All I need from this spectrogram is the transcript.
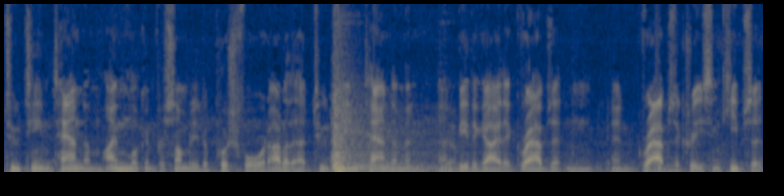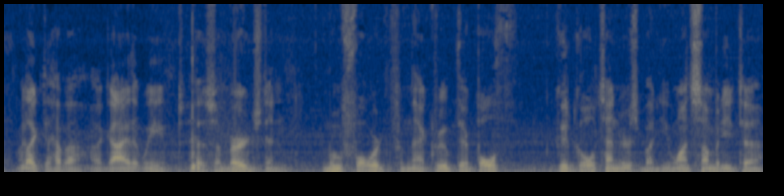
two team tandem. I'm looking for somebody to push forward out of that two team tandem and, and be the guy that grabs it and, and grabs the crease and keeps it. I'd like to have a, a guy that we has emerged and moved forward from that group. They're both good goaltenders, but you want somebody to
